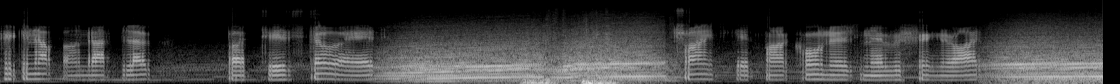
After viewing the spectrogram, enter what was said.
picking up on that bloke, but he's still red. Trying to get my corners and everything right.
